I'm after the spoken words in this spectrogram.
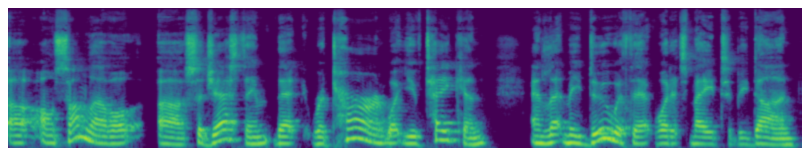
uh, on some level, uh, suggesting that return what you've taken and let me do with it what it's made to be done.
